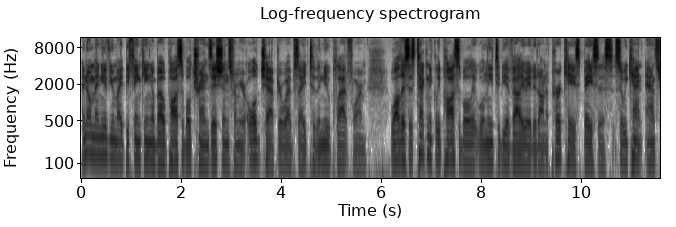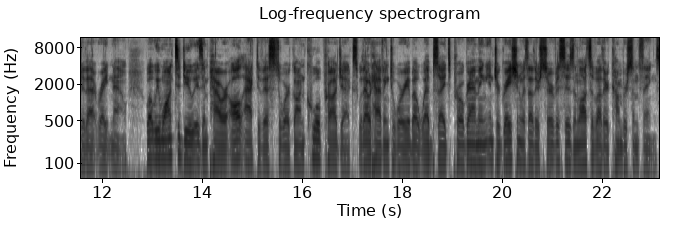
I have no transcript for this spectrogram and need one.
I know many of you might be thinking about possible transitions from your old chapter website to the new platform. While this is technically possible, it will need to be evaluated on a per case basis, so we can't answer that right now. What we want to do is empower all activists to work on cool projects without having to worry about websites, programming, integration with other services, and lots of other cumbersome things.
